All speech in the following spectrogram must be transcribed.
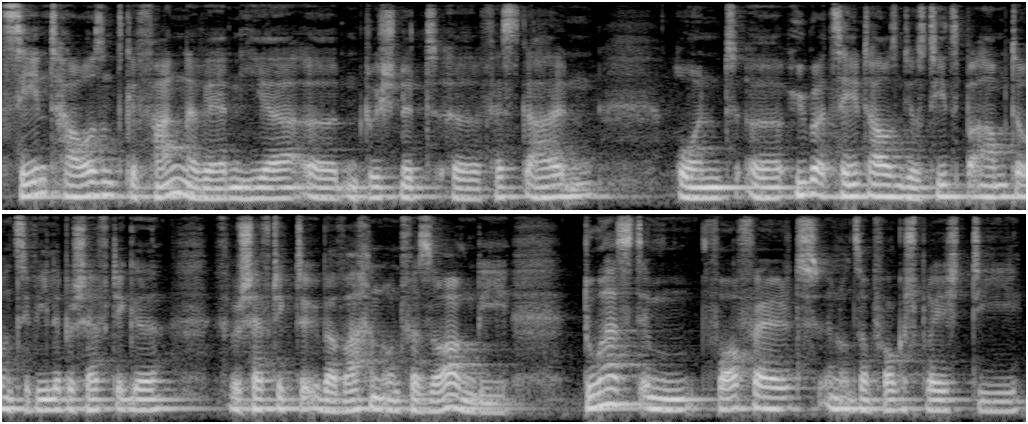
10.000 Gefangene werden hier äh, im Durchschnitt äh, festgehalten und äh, über 10.000 Justizbeamte und zivile Beschäftigte, Beschäftigte überwachen und versorgen die. Du hast im Vorfeld in unserem Vorgespräch die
